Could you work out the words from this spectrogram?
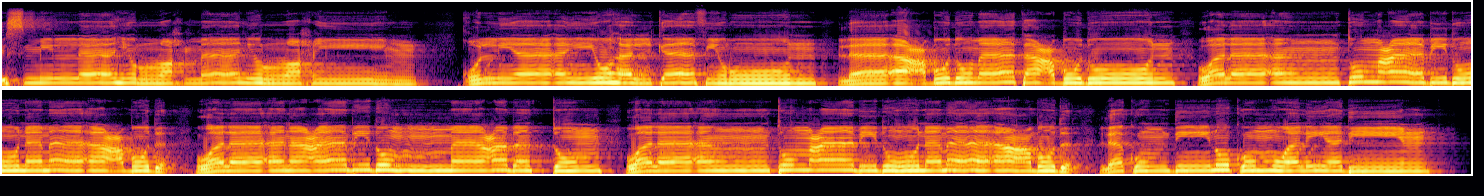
بسم الله الرحمن الرحيم. قل يا أيها الكافرون لا أعبد ما تعبدون ولا أنتم عابدون ما أعبد ولا أنا عابد ما عبدتم ولا أنتم عابدون ما أعبد لكم دينكم ولي دين.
